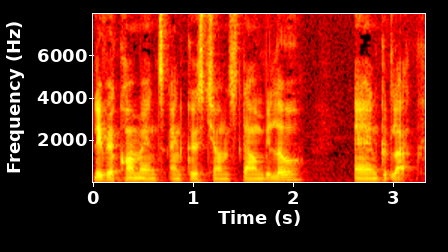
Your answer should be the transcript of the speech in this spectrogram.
Leave your comments and questions down below and good luck.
